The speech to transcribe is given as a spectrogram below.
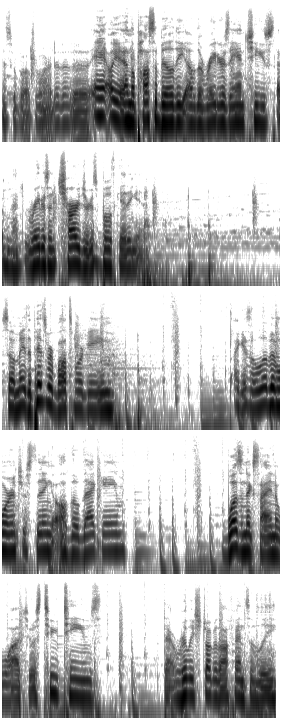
Pittsburgh, Baltimore, da, da, da. and oh yeah, and the possibility of the Raiders and Chiefs, I mean Raiders and Chargers both getting in. So it made the Pittsburgh Baltimore game, I guess, a little bit more interesting. Although that game wasn't exciting to watch. It was two teams that really struggled offensively.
